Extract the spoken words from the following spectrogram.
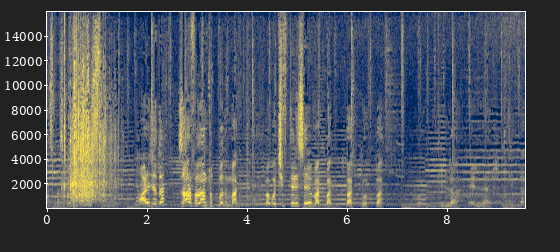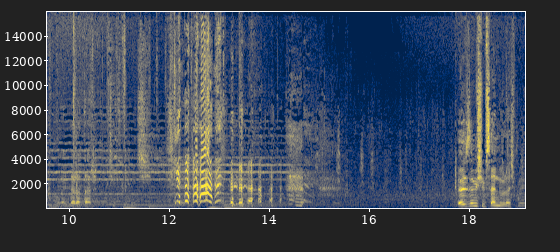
paspas falan. Ben istemiyorum. Ayrıca da zar falan tutmadım bak. Bak o çiftlerin sebebi bak bak bak bu bak. Bu tilla eller tilla o eller atar. Çift hiç. Özlemişim seninle uğraşmayı.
